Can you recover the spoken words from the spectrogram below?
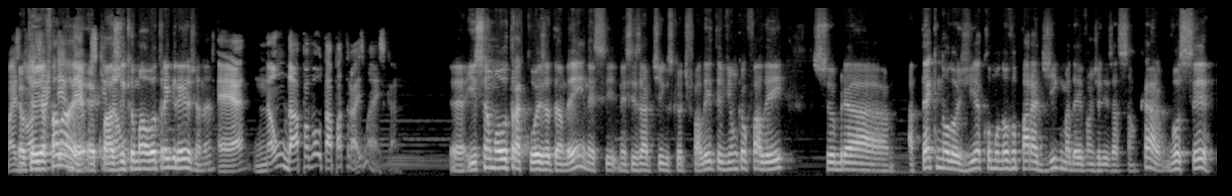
Mas é o que eu ia falar, é, é quase que, não, que uma outra igreja, né? É, não dá para voltar para trás mais, cara. É, isso é uma outra coisa também, nesse, nesses artigos que eu te falei. Teve um que eu falei sobre a, a tecnologia como novo paradigma da evangelização. Cara, você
